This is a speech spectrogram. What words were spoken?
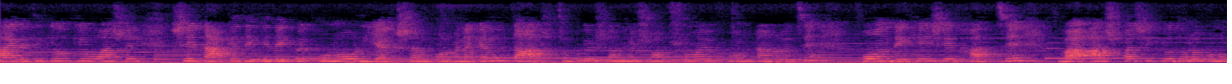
বাইরে থেকেও কেউ আসে, সে তাকে দেখে দেখবে কোনো রিয়াকশন করবে না। কেন? তার চোখের সামনে সব সময় ফোনটা রয়েছে। ফোন দেখেই সে খাচ্ছে বা আশপাশে কেউ ধরো কোনো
